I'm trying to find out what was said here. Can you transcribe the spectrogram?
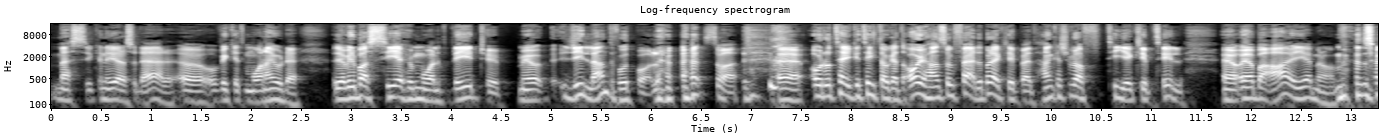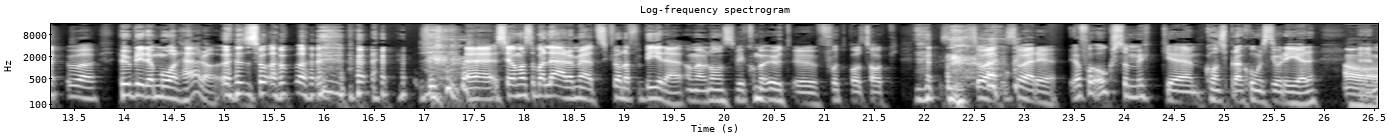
Messi kunde göra sådär eh, och vilket mål han gjorde. Jag vill bara se hur målet blir typ, men jag gillar inte fotboll. så, eh, och då tänker TikTok att oj, han såg färdigt på det här klippet. Han kanske vill ha tio klipp till. Eh, Och jag bara, ah, ge mig dem. Bara, hur blir det mål här då? Så, eh, så jag måste bara lära mig att scrolla förbi det om jag någonsin vill komma ut ur football talk. Så är, så är det. Jag får också mycket konspirationsteorier. Ja. Eh,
